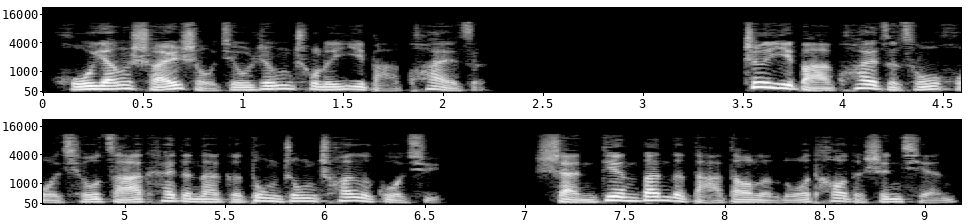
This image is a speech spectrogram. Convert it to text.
胡杨甩手就扔出了一把筷子。这一把筷子从火球砸开的那个洞中穿了过去，闪电般的打到了罗涛的身前。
